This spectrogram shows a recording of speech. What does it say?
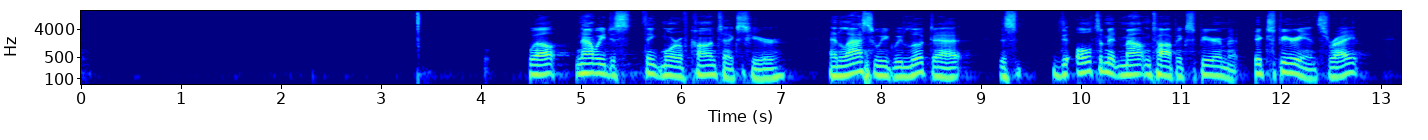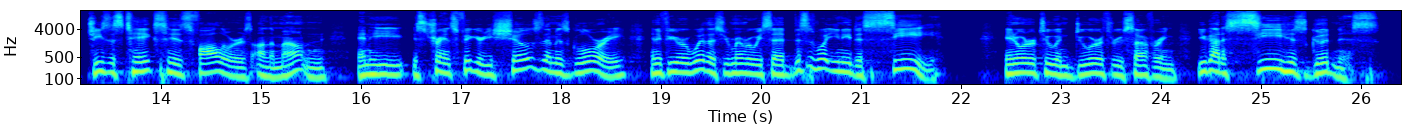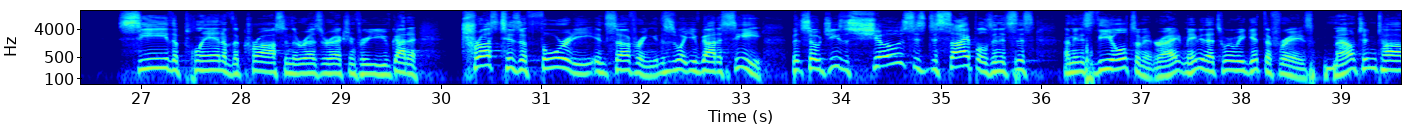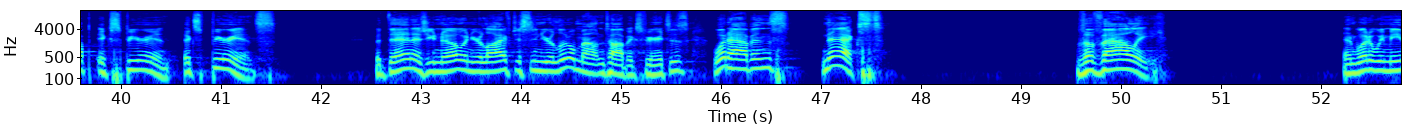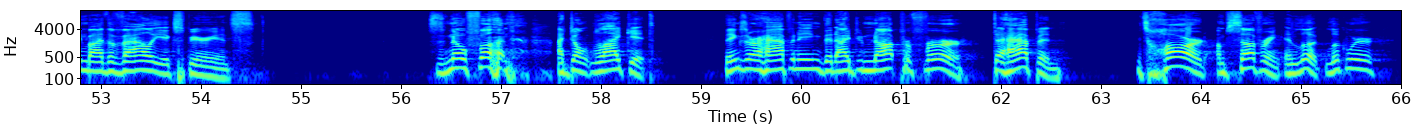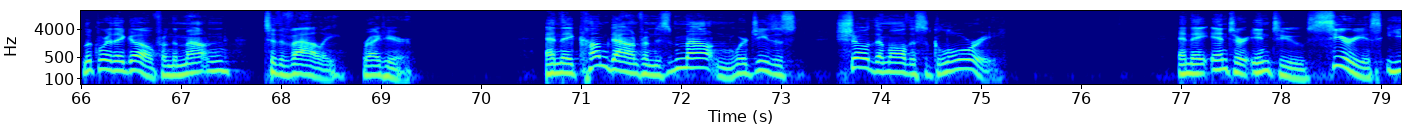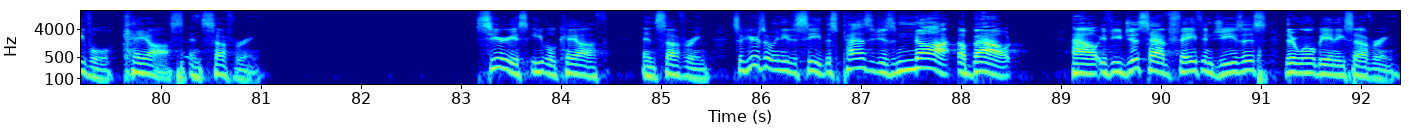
Well, now we just think more of context here. And last week we looked at this the ultimate mountaintop experiment experience, right? Jesus takes his followers on the mountain and he is transfigured. He shows them his glory. And if you were with us, you remember we said this is what you need to see in order to endure through suffering. You got to see his goodness. See the plan of the cross and the resurrection for you. You've got to trust his authority in suffering. This is what you've got to see. But so Jesus shows his disciples, and it's this, I mean, it's the ultimate, right? Maybe that's where we get the phrase mountaintop experience. experience. But then, as you know in your life, just in your little mountaintop experiences, what happens next? The valley. And what do we mean by the valley experience? This is no fun. I don't like it. Things are happening that I do not prefer to happen. It's hard. I'm suffering. And look, look where look where they go from the mountain to the valley right here. And they come down from this mountain where Jesus showed them all this glory. And they enter into serious evil, chaos, and suffering. Serious evil, chaos, and suffering. So here's what we need to see this passage is not about how if you just have faith in Jesus, there won't be any suffering.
